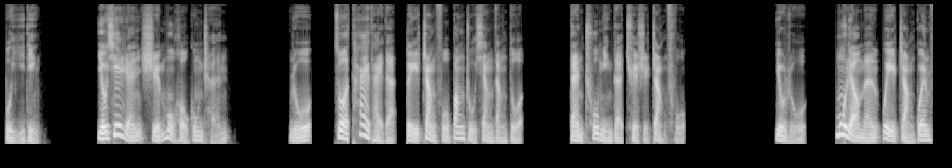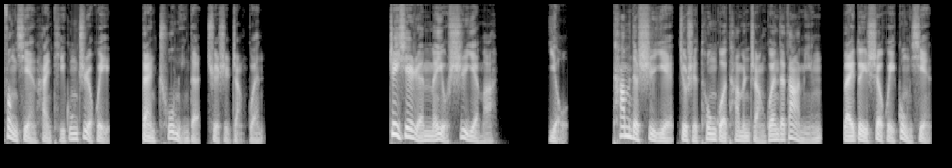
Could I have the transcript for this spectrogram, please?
不一定。有些人是幕后功臣，如做太太的对丈夫帮助相当多，但出名的却是丈夫；又如幕僚们为长官奉献和提供智慧，但出名的却是长官。这些人没有事业吗？有，他们的事业就是通过他们长官的大名来对社会贡献，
